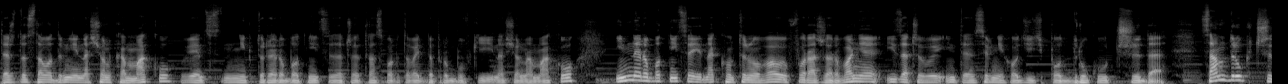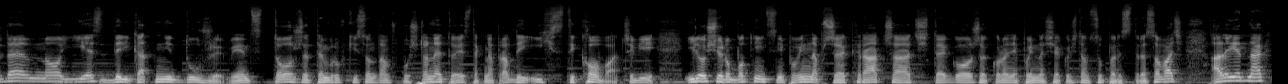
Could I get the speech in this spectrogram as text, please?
też dostało ode mnie nasionka maku, więc niektóre robotnice zaczęły transportować do probówki nasiona maku. Inne robotnice jednak kontynuowały forażerowanie i zaczęły intensywnie chodzić po druku 3D. Sam druk 3D no, jest delikatnie duży, więc to, że te mrówki są tam wpuszczane, to jest tak naprawdę ich stykowa, czyli ilość robotnic nie powinna przekraczać tego, że kolonia powinna się jakoś tam super stresować, ale jednak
